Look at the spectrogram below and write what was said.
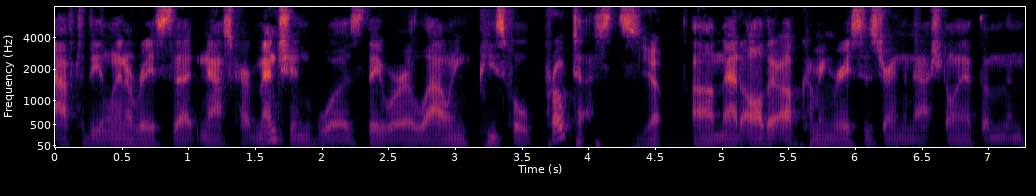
after the Atlanta race that NASCAR mentioned was they were allowing peaceful protests Yep. um, at all their upcoming races during the national anthem, and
